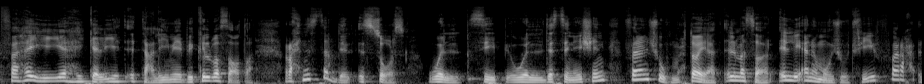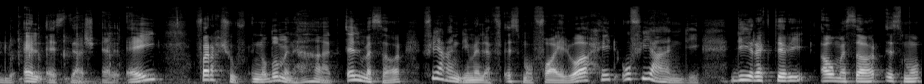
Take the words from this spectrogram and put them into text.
فهي هي هيكلية التعليمة بكل بساطة. رح نستبدل ال source والسي وال destination فلنشوف محتويات المسار اللي أنا موجود فيه فرح أقول له ls-la فرح شوف إنه ضمن هذا المسار في عندي ملف اسمه file واحد وفي عندي directory أو مسار اسمه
